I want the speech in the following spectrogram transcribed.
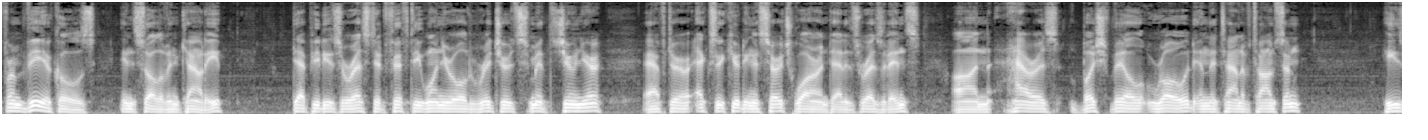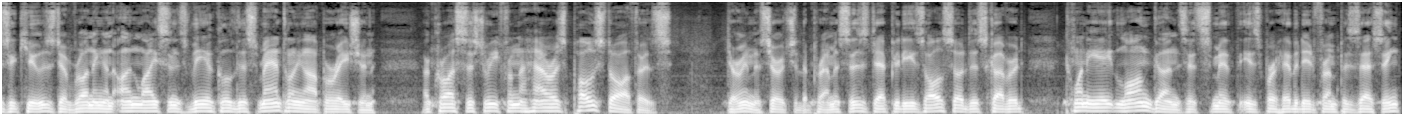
from vehicles in Sullivan County. Deputies arrested 51 year old Richard Smith Jr. after executing a search warrant at his residence on Harris Bushville Road in the town of Thompson. He's accused of running an unlicensed vehicle dismantling operation across the street from the Harris Post Office. During the search of the premises, deputies also discovered 28 long guns that Smith is prohibited from possessing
